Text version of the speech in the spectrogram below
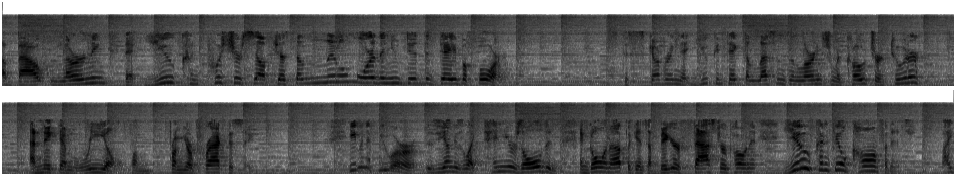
about learning that you can push yourself just a little more than you did the day before. It's discovering that you can take the lessons and learnings from a coach or tutor and make them real from, from your practicing. Even if you are as young as like 10 years old and, and going up against a bigger, faster opponent, you can feel confident by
